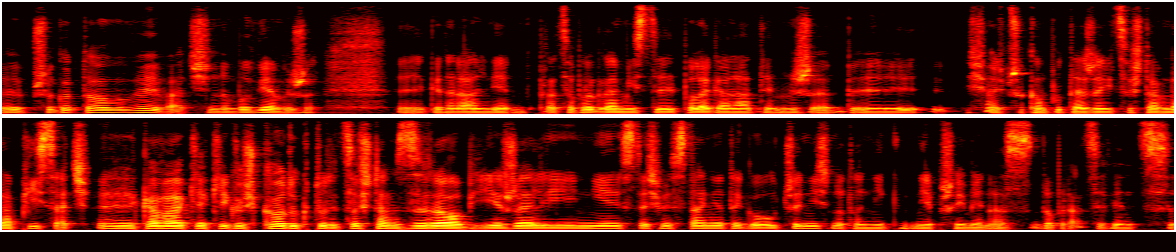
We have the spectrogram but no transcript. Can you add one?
y, przygotowywać, no bo wiemy, że y, generalnie praca programisty polega na tym, żeby siąść przy komputerze i coś tam napisać. Y, kawałek jakiegoś kodu, który coś tam zrobi. Jeżeli nie jesteśmy w stanie tego uczynić, no to nikt nie przyjmie nas do pracy, więc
